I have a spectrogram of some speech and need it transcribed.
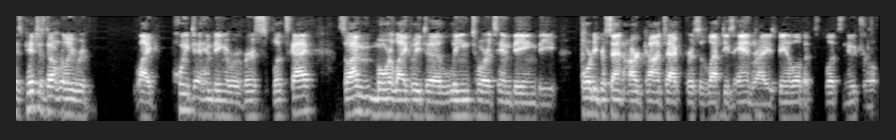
his pitches don't really re- like point to him being a reverse splits guy. So I'm more likely to lean towards him being the 40% hard contact versus lefties and righties, being a little bit splits neutral.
